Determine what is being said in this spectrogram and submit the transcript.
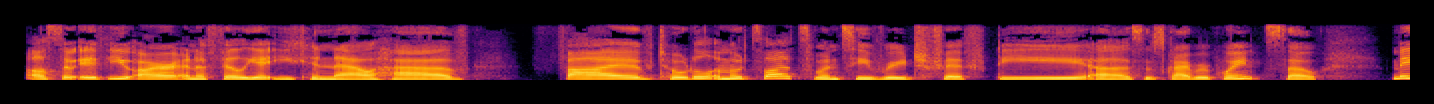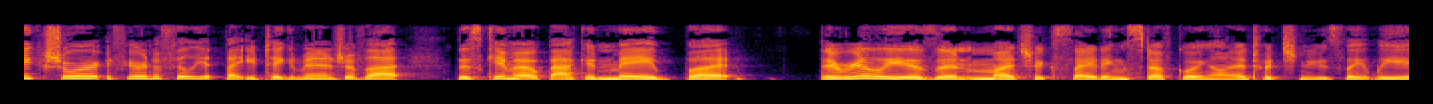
Also, if you are an affiliate, you can now have five total emote slots once you've reached 50 uh, subscriber points. So make sure if you're an affiliate that you take advantage of that. This came out back in May, but there really isn't much exciting stuff going on in Twitch news lately,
